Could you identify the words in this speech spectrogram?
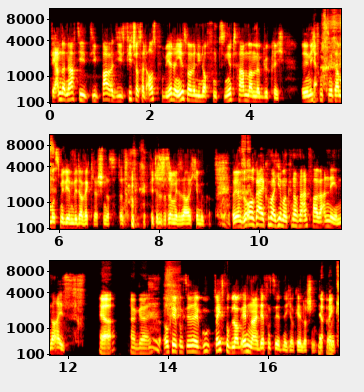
Wir haben danach die, die, die Features halt ausprobiert und jedes Mal, wenn die noch funktioniert haben, waren wir glücklich. Wenn die nicht ja. funktioniert haben, mussten wir die dann wieder weglöschen. Das, dann, das haben wir dann auch nicht hinbekommen. Und wir haben so, oh geil, guck mal hier, man kann auch eine Anfrage annehmen. Nice. Ja, ja geil. Okay, funktioniert gut. Facebook Login? Nein, der funktioniert nicht. Okay, löschen. Ja, weg.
